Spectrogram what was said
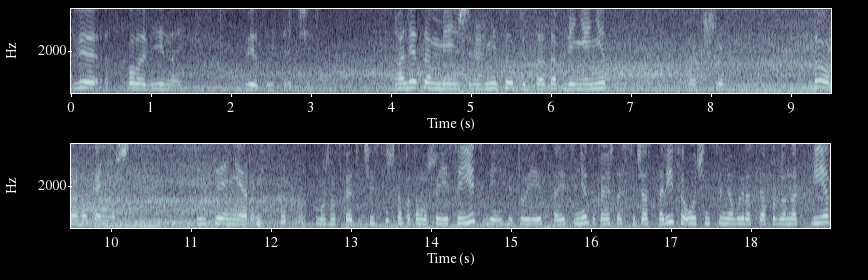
Две с половиной, две тысячи. А летом меньше, не топится, отопления нет. Так что дорого, конечно, пенсионерам. можно сказать, частично, потому что если есть деньги, то есть, а если нет, то, конечно, сейчас тарифы очень сильно выросли, особенно на свет.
